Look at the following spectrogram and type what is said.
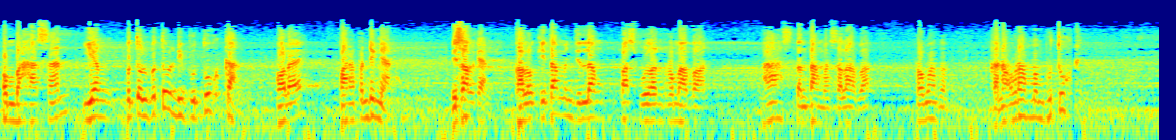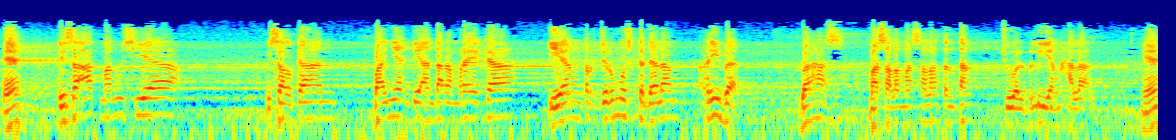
pembahasan yang betul-betul dibutuhkan oleh para pendengar. Misalkan, kalau kita menjelang pas bulan Ramadan, bahas tentang masalah apa? Ramadan. Karena orang membutuhkan. Ya, di saat manusia misalkan banyak di antara mereka yang terjerumus ke dalam riba, bahas masalah-masalah tentang jual beli yang halal, ya,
